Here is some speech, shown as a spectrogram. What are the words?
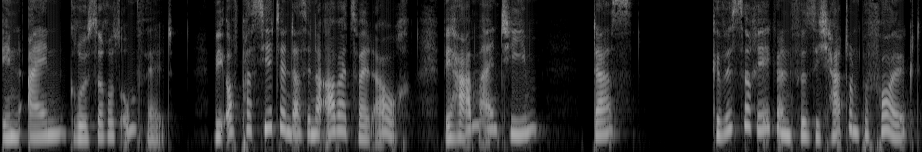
in ein größeres Umfeld. Wie oft passiert denn das in der Arbeitswelt auch? Wir haben ein Team, das gewisse Regeln für sich hat und befolgt,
